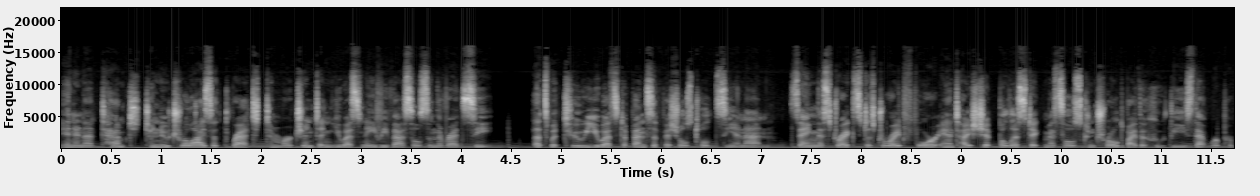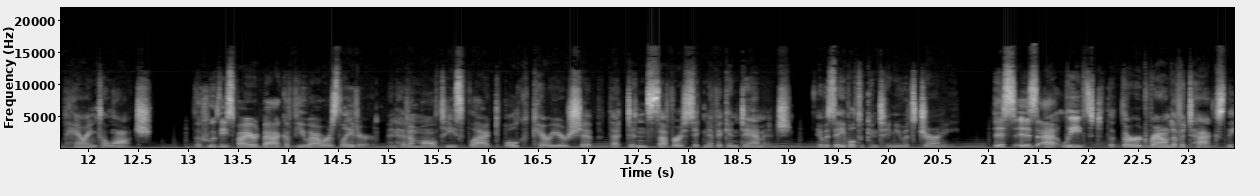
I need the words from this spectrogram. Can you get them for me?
in an attempt to neutralize a threat to merchant and U.S. Navy vessels in the Red Sea. That's what two U.S. defense officials told CNN, saying the strikes destroyed four anti ship ballistic missiles controlled by the Houthis that were preparing to launch. The Houthis fired back a few hours later and hit a Maltese flagged bulk carrier ship that didn't suffer significant damage. It was able to continue its journey. This is at least the third round of attacks the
